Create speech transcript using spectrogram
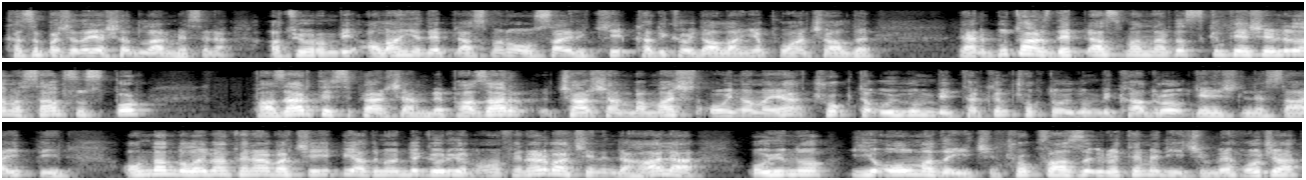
Kasımpaşa'da yaşadılar mesela. Atıyorum bir Alanya deplasmanı olsaydı ki Kadıköy'de Alanya puan çaldı. Yani bu tarz deplasmanlarda sıkıntı yaşayabilirdi ama Samsunspor Pazartesi, Perşembe, Pazar, Çarşamba maç oynamaya çok da uygun bir takım, çok da uygun bir kadro genişliğine sahip değil. Ondan dolayı ben Fenerbahçe'yi bir adım önde görüyorum. Ama Fenerbahçe'nin de hala oyunu iyi olmadığı için, çok fazla üretemediği için ve hoca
